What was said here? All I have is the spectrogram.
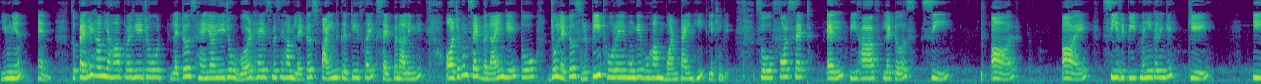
union N. तो so, पहले हम यहाँ पर ये जो लेटर्स हैं या ये जो वर्ड है इसमें से हम लेटर्स फाइंड करके इसका एक सेट बना लेंगे और जब हम सेट बनाएँगे तो जो लेटर्स रिपीट हो रहे होंगे वो हम वन टाइम ही लिखेंगे so for set L we have letters C R I C repeat नहीं करेंगे K E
